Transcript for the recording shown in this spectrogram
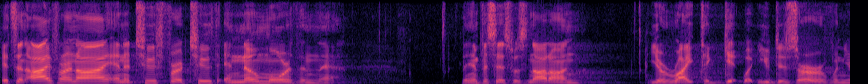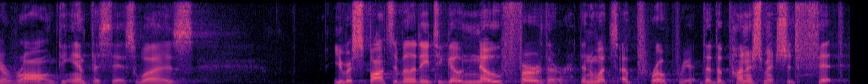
It's an eye for an eye and a tooth for a tooth, and no more than that. The emphasis was not on your right to get what you deserve when you're wrong. The emphasis was your responsibility to go no further than what's appropriate, that the punishment should fit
